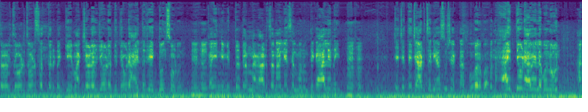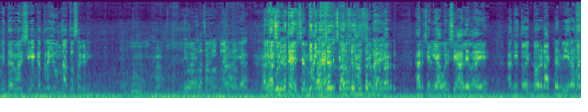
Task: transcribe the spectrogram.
तर जवळजवळ सत्तर टक्के मागच्या वेळेला जेवढे होते तेवढे आहेतच एक दोन सोडून. काही निमित्त त्यांना अडचण आली असेल म्हणून ते काय आले नाही. ज्याच्या त्याच्या अडचणी असू शकतात. बरोबर. पण आहेत तेवढे अवेलेबल होऊन आम्ही दरवर्षी एकत्र येऊन जातो सगळे. हं. दिवाळीला चांगला हा, या- अरे हर्षल कुठे आहे? हर्षल दिसत नाही. यावर्षी आलेला आहे आणि तो एक डोर डॉक्टर राहणार.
